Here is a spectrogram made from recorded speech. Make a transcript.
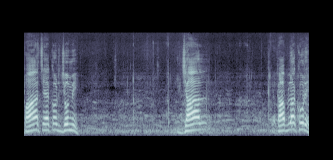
পাঁচ একর জমি, জাল কাবলা করে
